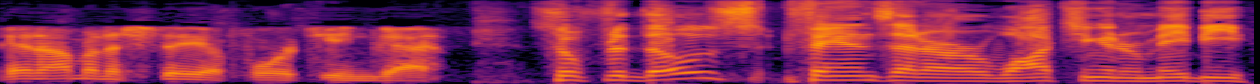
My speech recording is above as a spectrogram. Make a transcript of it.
and I'm going to stay a four team guy. So for those fans that are watching it or maybe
